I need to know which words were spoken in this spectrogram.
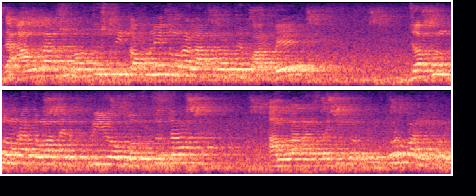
যে আল্লাহর সন্তুষ্টি তখনই তোমরা লাভ করতে পারবে যখন তোমরা তোমাদের প্রিয় বস্তুটা আল্লাহ রাস্তায় কি করবে? কোরবানি করে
